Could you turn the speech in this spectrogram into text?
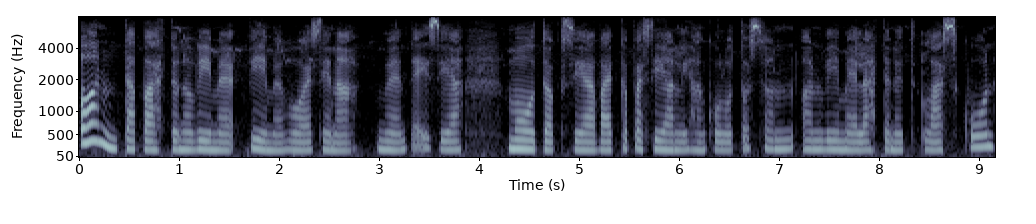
on tapahtunut viime, viime vuosina myönteisiä muutoksia, vaikkapa sianlihan kulutus on, on viimein lähtenyt laskuun.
